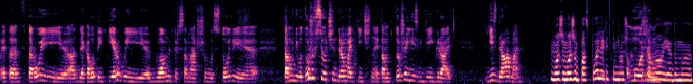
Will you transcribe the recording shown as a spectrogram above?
это второй, а для кого-то и первый главный персонаж в истории. Там у него тоже все очень драматично, и там тоже есть где играть. Есть драма. Можем, можем поспойлерить немножко. Можем. Но я думаю,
